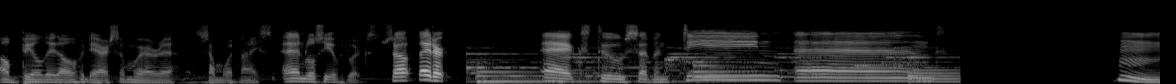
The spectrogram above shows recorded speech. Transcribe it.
I'll build it over there somewhere uh, somewhat nice and we'll see if it works. So later! X217 and Hmm,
